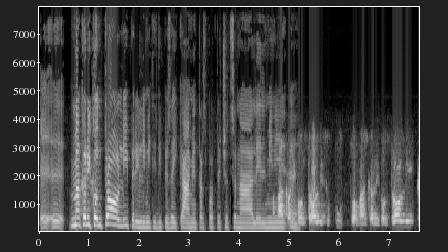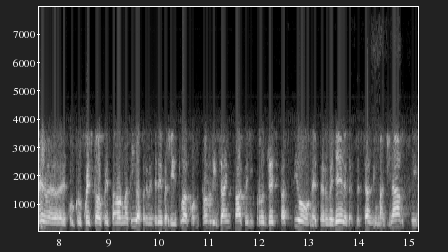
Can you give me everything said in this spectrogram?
Eh, eh, mancano i controlli per i limiti di peso ai camion, il trasporto eccezionale, il mini... Mancano eh. i controlli su tutto, mancano i controlli, eh, questa, questa, normativa prevederebbe addirittura controlli già in fase di progettazione per vedere, per cercare di immaginarsi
